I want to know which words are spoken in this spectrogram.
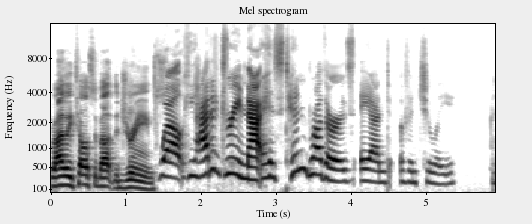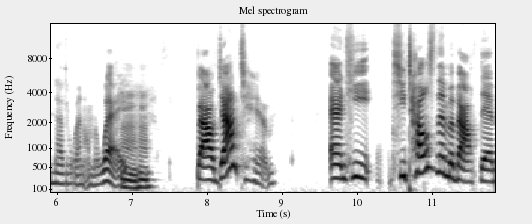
Riley, tell us about the dreams. Well, he had a dream that his 10 brothers and eventually another one on the way hmm bow down to him. And he he tells them about them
